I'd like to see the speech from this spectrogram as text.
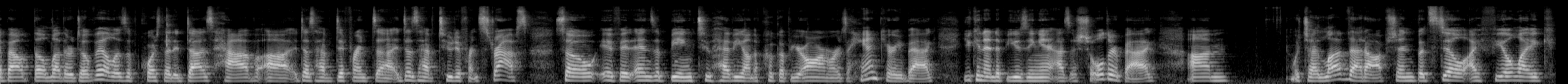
about the leather Deauville is of course that it does have uh, it does have different uh, it does have two different straps so if it ends up being too heavy on the crook of your arm or as a hand carry bag you can end up using it as a shoulder bag um, which I love that option but still I feel like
